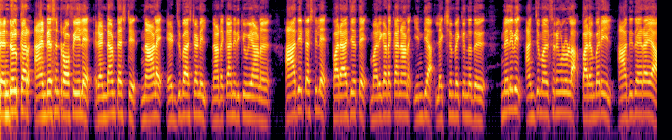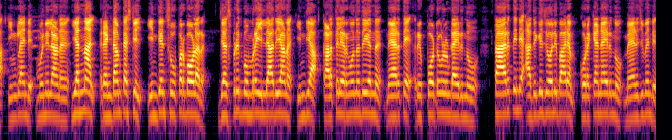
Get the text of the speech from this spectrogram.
ടെണ്ടുൽക്കർ ആൻഡേഴ്സൺ ട്രോഫിയിലെ രണ്ടാം ടെസ്റ്റ് നാളെ എഡ്ജ് ബാസ്റ്റണിൽ നടക്കാനിരിക്കുകയാണ്. ആദ്യ ടെസ്റ്റിലെ പരാജയത്തെ മറികടക്കാനാണ് ഇന്ത്യ ലക്ഷ്യം വെക്കുന്നത്. നിലവിൽ അഞ്ച് മത്സരങ്ങളുള്ള പരമ്പരയിൽ ആതിഥേയരായ ഇംഗ്ലണ്ട് മുന്നിലാണ്. എന്നാൽ രണ്ടാം ടെസ്റ്റിൽ Indian super bowler Jasprit Bumrah ഇല്ലാതെയാണ് ഇന്ത്യ കളത്തിലിറങ്ങുന്നത് എന്ന് നേരത്തെ റിപ്പോർട്ടുകളുണ്ടായിരുന്നു താരത്തിന്റെ അധിക ജോലി ഭാരം കുറയ്ക്കാനായിരുന്നു മാനേജ്മെന്റ്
